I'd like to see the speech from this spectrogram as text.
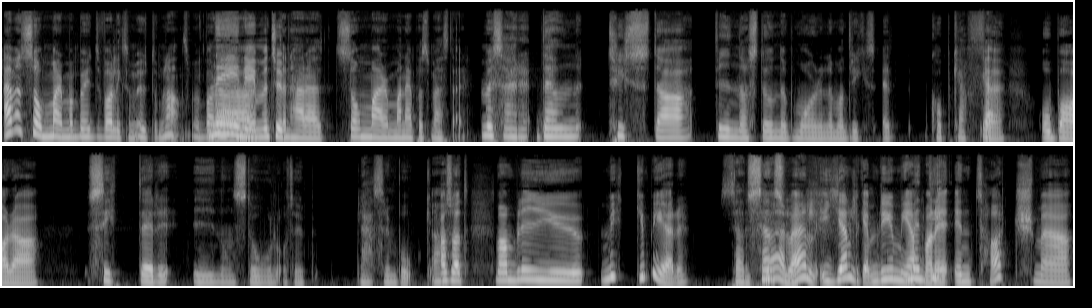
Även sommar, man behöver inte vara liksom utomlands. Men bara Nej, nej, men typ- den här sommar, man är på semester. Men så här, den tysta, fina stunden på morgonen när man dricker en kopp kaffe Ja. och bara sitter i någon stol och typ läser en bok. Ja. Alltså att man blir ju mycket mer sensuell. sensuell egentligen. Men det är ju mer Men att man är in touch med allt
